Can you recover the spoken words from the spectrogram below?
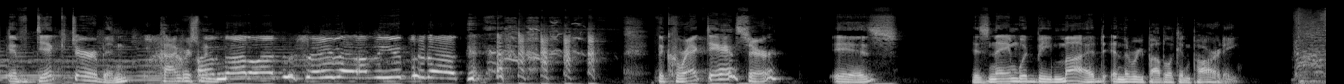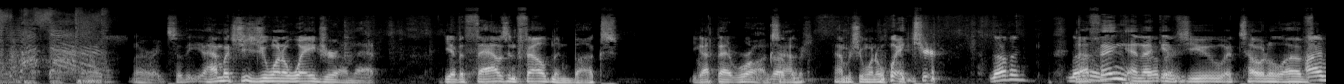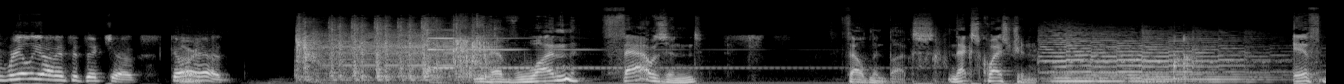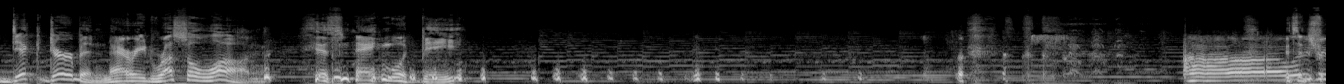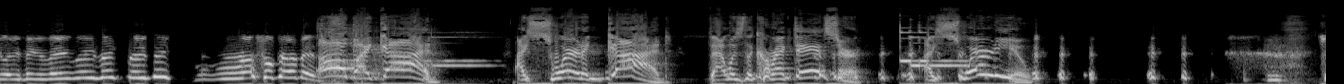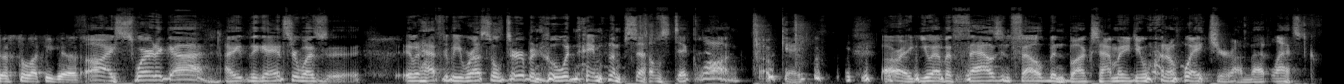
If Dick Durbin, Congressman. I'm not allowed to say that on the internet. the correct answer is his name would be Mud in the Republican Party. All right. So the, how much did you want to wager on that? You have a thousand Feldman bucks. You got that wrong. So how much, how much you want to wager? Nothing. Nothing. Nothing. And that Nothing. gives you a total of, I'm really not into dick jokes. Go All right. ahead. you have 1,000 Feldman bucks. Next question. If Dick Durbin married Russell Long, his name would be. Uh, It's let, me tr- think, let me think. Let me think. Let me think. Russell Durbin. Oh my God! I swear to God, that was the correct answer. I swear to you. Just a lucky guess. Oh, I swear to God. I, the answer was uh, it would have to be Russell Durbin, who would name themselves Dick Long. Okay. All right. You have a thousand Feldman bucks. How many do you want to wager on that last?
